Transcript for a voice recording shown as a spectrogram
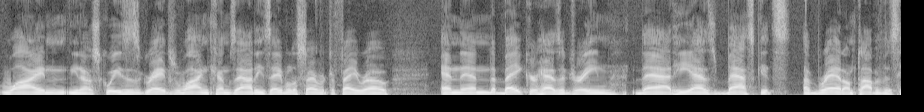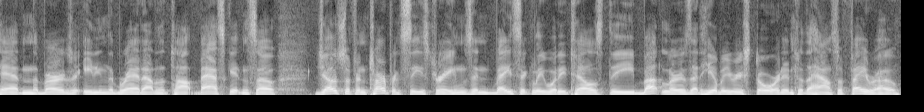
wine, you know, squeezes grapes, wine comes out, he's able to serve it to Pharaoh. And then the baker has a dream that he has baskets of bread on top of his head, and the birds are eating the bread out of the top basket. And so Joseph interprets these dreams, and basically what he tells the butler is that he'll be restored into the house of Pharaoh,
